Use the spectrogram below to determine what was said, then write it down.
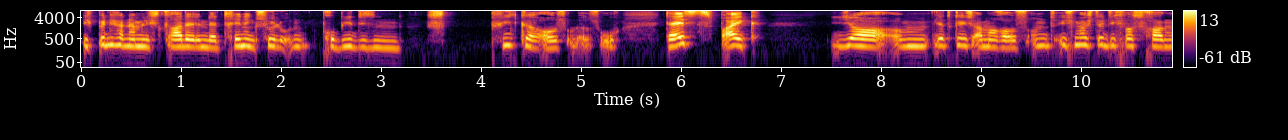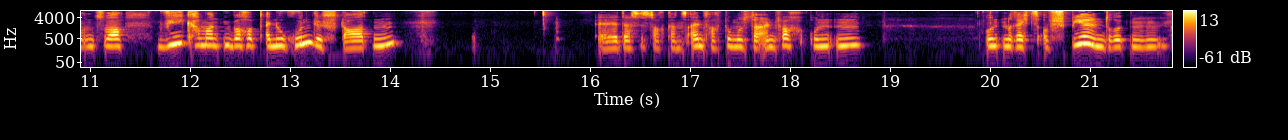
Ich bin hier nämlich gerade in der Trainingshöhle und probiere diesen Speaker aus oder so. Der ist Spike. Ja, ähm, jetzt gehe ich einmal raus und ich möchte dich was fragen. Und zwar, wie kann man überhaupt eine Runde starten? Äh, das ist doch ganz einfach. Du musst da einfach unten, unten rechts auf Spielen drücken.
